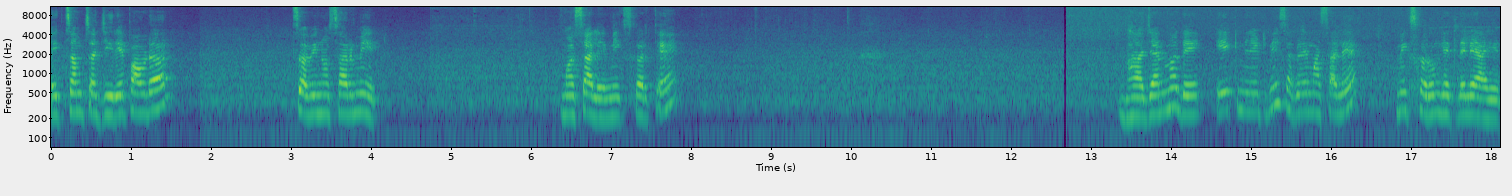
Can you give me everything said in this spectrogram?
एक चमचा जिरे पावडर चवीनुसार मीठ. मसाले मिक्स करते. भाज्यांमध्ये एक मिनिट मी सगळे मसाले मिक्स करून घेतलेले आहेत.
